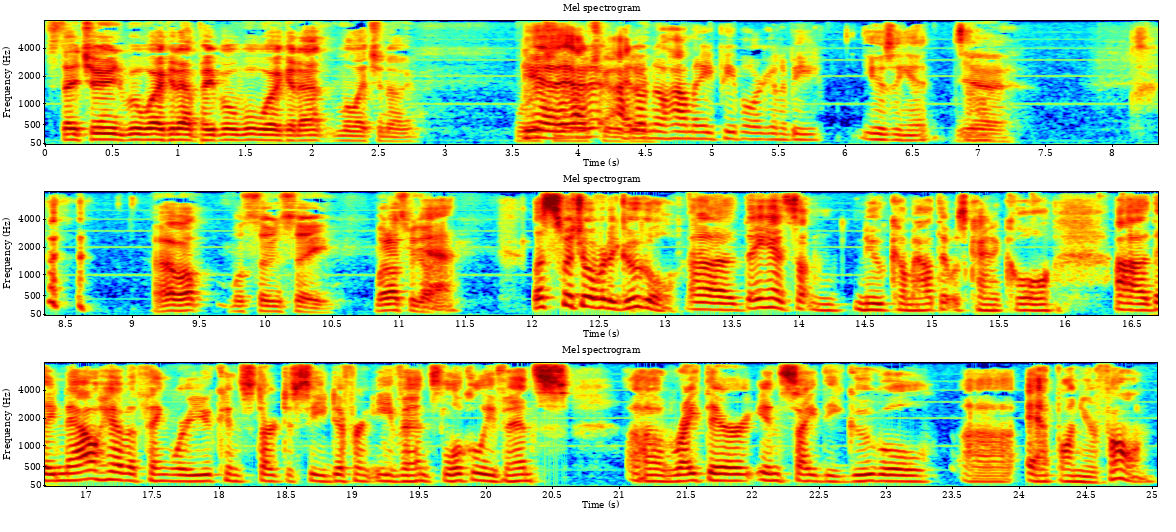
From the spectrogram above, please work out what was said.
Stay tuned. We'll work it out, people. We'll work it out and we'll let you know. We'll let you know yeah, I, gonna I don't know how many people are going to be using it. So. Yeah. oh, well, we'll soon see. What else we got? Yeah. Let's switch over to Google. Uh, they had something new come out that was kind of cool. Uh, they now have a thing where you can start to see different events, local events, uh, right there inside the Google uh, app on your phone.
